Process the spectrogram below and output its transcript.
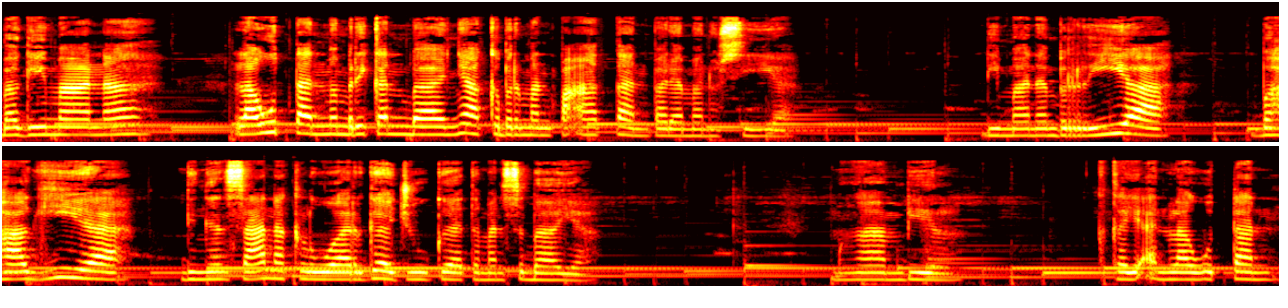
Bagaimana lautan memberikan banyak kebermanfaatan pada manusia, di mana beria, bahagia dengan sana keluarga juga teman sebaya, mengambil kekayaan lautan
